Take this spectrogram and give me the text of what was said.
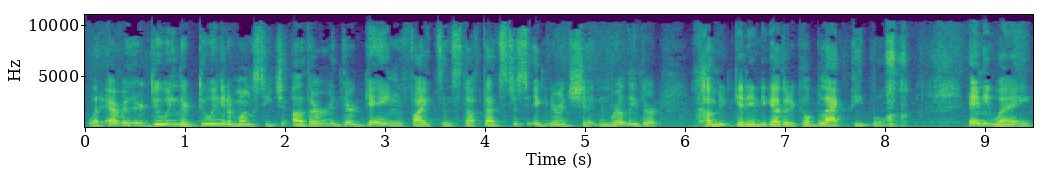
Whatever they're doing they're doing it amongst each other. Their gang fights and stuff. That's just ignorant shit and really they're coming getting together to kill black people. Anyway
